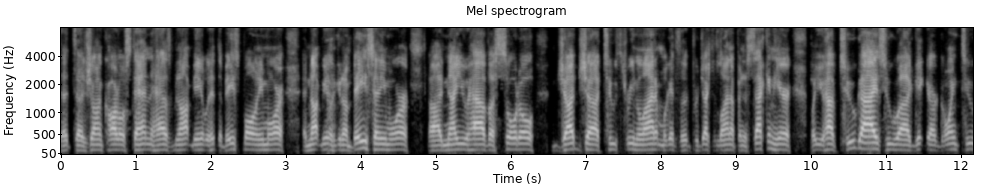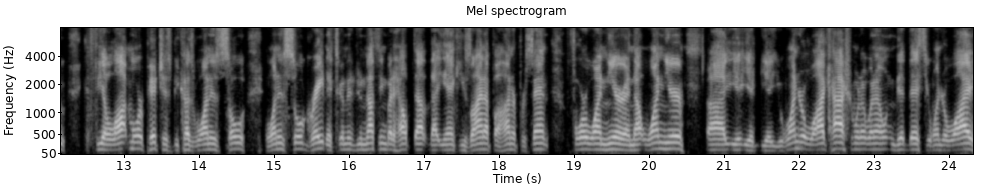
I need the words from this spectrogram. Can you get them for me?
that uh, Giancarlo Stanton has not being able to hit the baseball anymore and not being able to get on base anymore, uh, now you have a Soto Judge two three in the lineup. We'll get to the projected lineup in a second here, but you have two guys who get, are going to see a lot more pitches because one is so one is so great and it's going to do nothing but help that that Yankees lineup 100% for one year. And that one year, uh, you, you, you wonder why Cashman would have went out and did this. You wonder why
